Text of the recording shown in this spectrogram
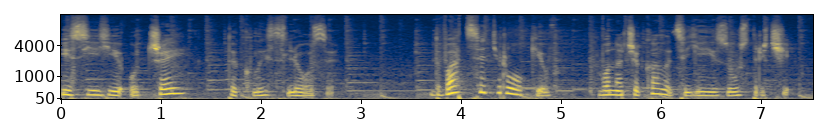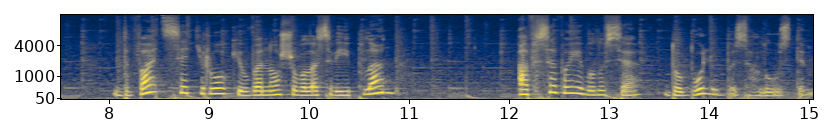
і з її очей текли сльози. Двадцять років вона чекала цієї зустрічі. Двадцять років виношувала свій план, а все виявилося до болю безглуздим.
